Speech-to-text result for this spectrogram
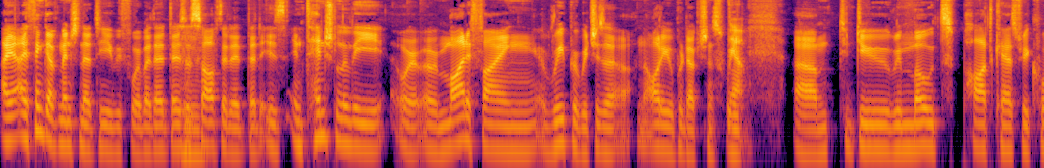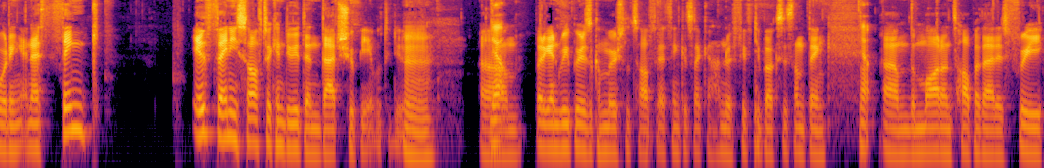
I, I think I've mentioned that to you before, but there- there's a software that, that is intentionally or, or modifying Reaper, which is a, an audio production suite, um, to do remote podcast recording. And I think if any software can do it, then that should be able to do it. Um, Yeah. But again, Reaper is a commercial software. I think it's like 150 bucks or something. Yeah. Um, the mod on top of that is free,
